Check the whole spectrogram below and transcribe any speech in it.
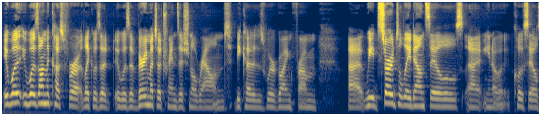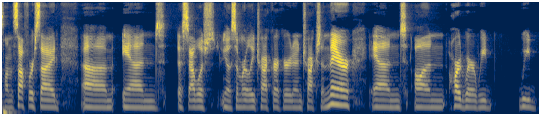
It was it was on the cusp for like it was a it was a very much a transitional round because we're going from uh, we had started to lay down sales, uh, you know, close sales on the software side, um, and establish, you know, some early track record and traction there. And on hardware, we we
